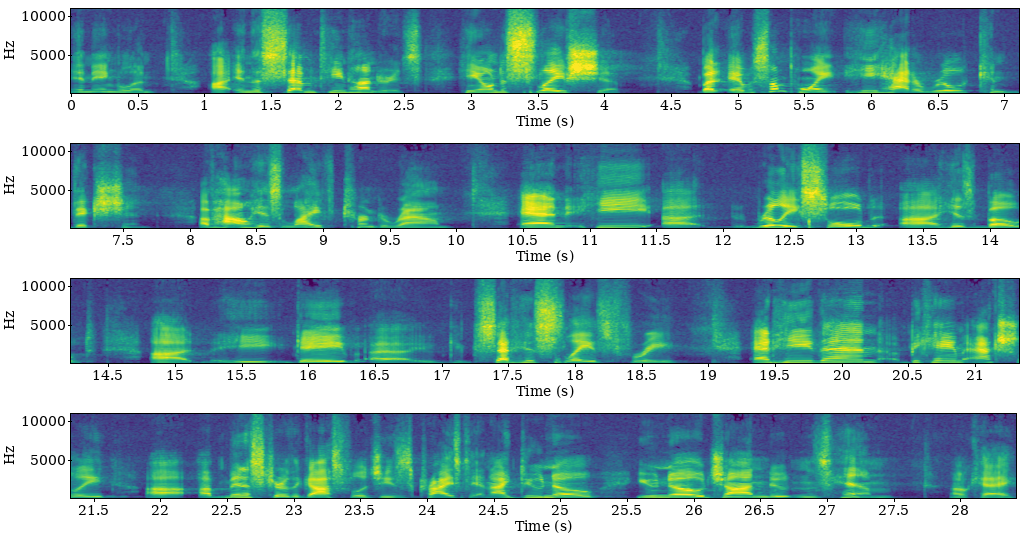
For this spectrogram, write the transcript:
in England, uh, in the 1700s. He owned a slave ship. But at some point, he had a real conviction of how his life turned around. And he uh, really sold uh, his boat. Uh, he gave, uh, set his slaves free, and he then became actually uh, a minister of the gospel of Jesus Christ. And I do know you know John Newton's hymn, okay?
